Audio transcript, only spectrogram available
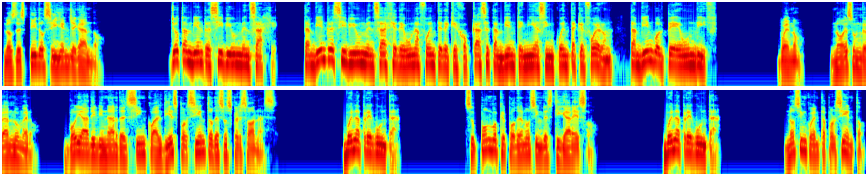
Los despidos siguen llegando. Yo también recibí un mensaje. También recibí un mensaje de una fuente de que Jokase también tenía 50 que fueron, también golpeé un div. Bueno, no es un gran número. Voy a adivinar del 5 al 10% de sus personas. Buena pregunta. Supongo que podemos investigar eso. Buena pregunta. No 50%,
